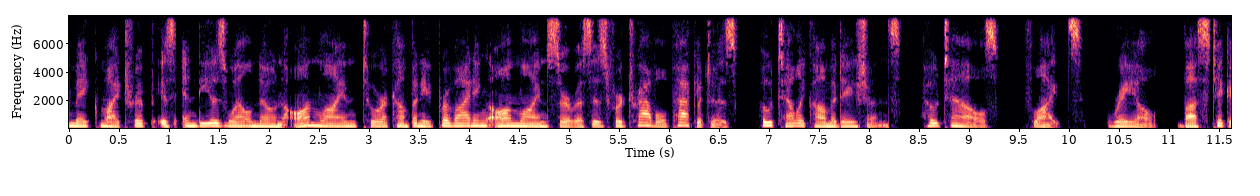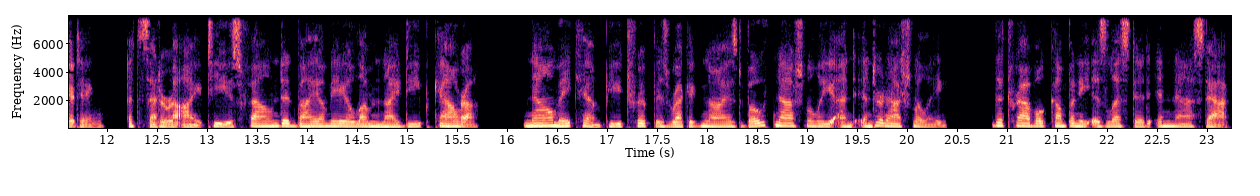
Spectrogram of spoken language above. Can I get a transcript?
Make My Trip is India's well known online tour company providing online services for travel packages, hotel accommodations, hotels, flights, rail, bus ticketing, etc. It is founded by MA alumni Deep Kalra. Now Make My Trip is recognized both nationally and internationally. The travel company is listed in NASDAQ.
